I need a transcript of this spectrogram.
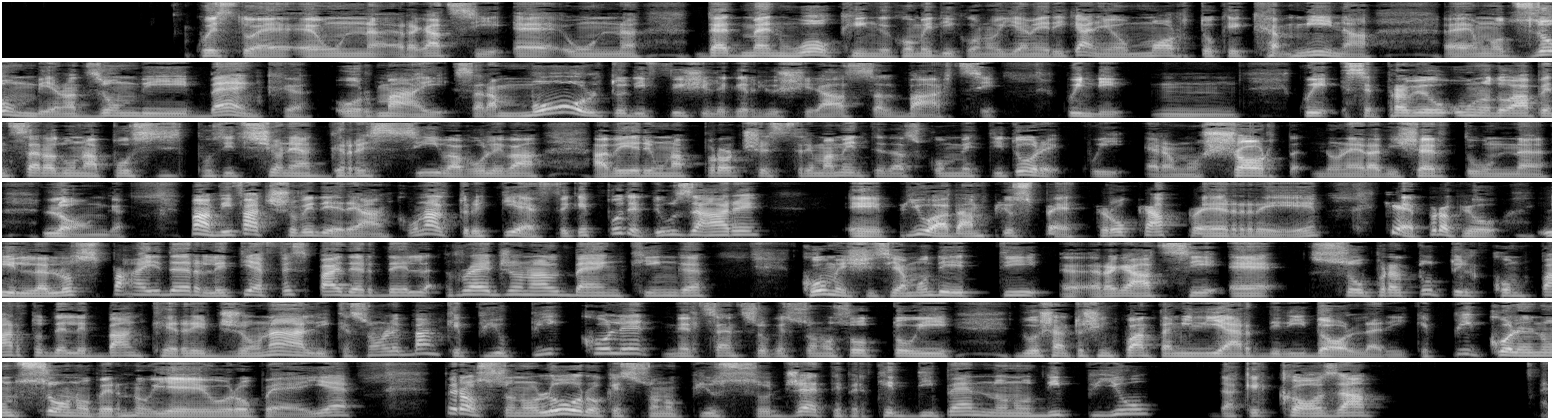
questo è, è, un, ragazzi, è un dead man walking, come dicono gli americani, è un morto che cammina, è uno zombie, è una zombie bank ormai, sarà molto difficile che riuscirà a salvarsi. Quindi, mh, qui se proprio uno doveva pensare ad una pos- posizione aggressiva, voleva avere un approccio estremamente da scommettitore, qui era uno short, non era di certo un long. Ma vi faccio vedere anche un altro ETF che potete usare eh, più ad ampio spettro, KRE, che è proprio il, lo spider, l'ETF spider del regional banking. Come ci siamo detti, eh, ragazzi, è soprattutto il comparto delle banche regionali, che sono le banche più piccole, nel senso che sono sotto i 250 miliardi di dollari, che piccole non sono per noi europei, eh, però sono loro che sono più soggette perché dipendono di più da che cosa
